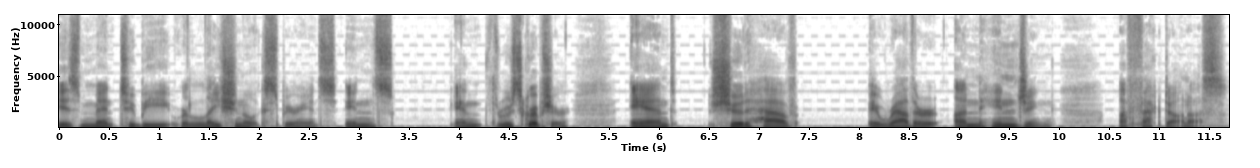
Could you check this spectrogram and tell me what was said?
is meant to be relational experience in and through Scripture, and should have a rather unhinging effect on us.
